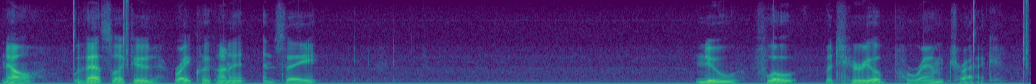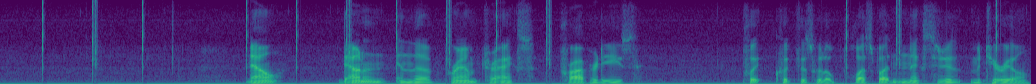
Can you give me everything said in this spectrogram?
Now, with that selected, right click on it and say new float material param track. Now, down in, in the param tracks properties, click, click this little plus button next to the material,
